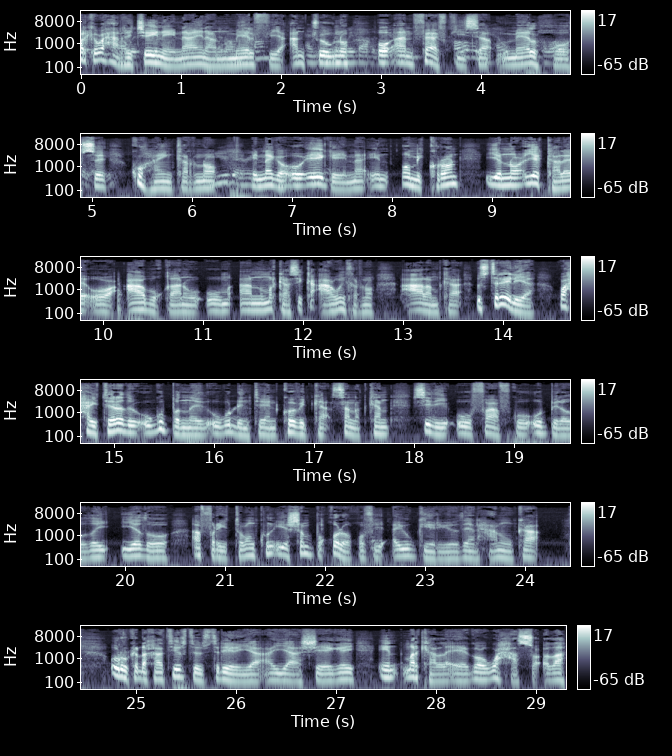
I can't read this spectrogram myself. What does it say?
Marka waxaan rajaynaynaa inaannu meel fiican joogno oo aan faafkiisa meel hoose ku hayn karno. Innaga oo eegayna in omicron iyo noocyo kale oo caabuqan aanu markaasi ka caawin karno caalamka. Australia waxay tirada ugu badnayd ugu dhinteen covid-ka sanadkan sidii uu faafku u bilowday iyadoo afar iyo toban kun iyo shan boqol oo qof ay u geeriyoodeen xanuunka ururka dhakhaatiirta australia ayaa sheegay in marka la eego waxa socda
